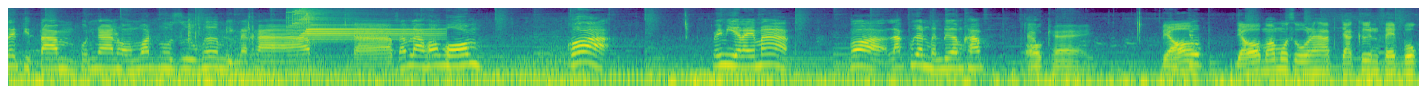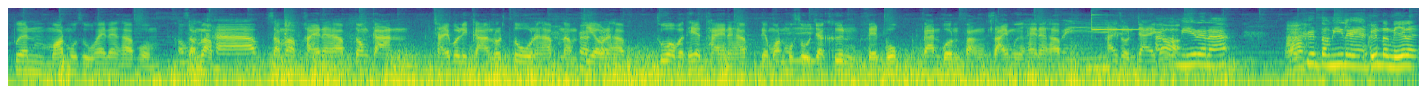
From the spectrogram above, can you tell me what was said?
ได้ติดตามผลงานของมอสมูซูเพิ่มอีกนะครับครับสำหรับของผม ก็ไม่มีอะไรมาก ก็รักเพื่อนเหมือนเดิมครับ Okay. เดี๋ยว จุ๊บ เดี๋ยวมอสมูซูนะครับจะขึ้น Facebook เพื่อนมอสมูซูให้นะครับผมขอบคุสำณหรับครับสำหรับใครนะครับต้องการใช้บริการรถตู้นะครับนำเที่ยวนะครับ ทั่วประเทศไทยนะครับเดี๋ยวมอสมูซูจะขึ้น Facebook ด้านบนฝั่งซ้ายมือให้นะครับ ใครสนใจก็ขึ้นตรงนี้เลยนะฮะ ขึ้นตรงนี้เลยขึ้นตรงนี้เลย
